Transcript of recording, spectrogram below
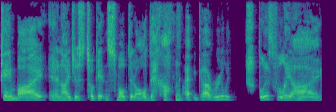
came by, and I just took it and smoked it all down. I got really blissfully high.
